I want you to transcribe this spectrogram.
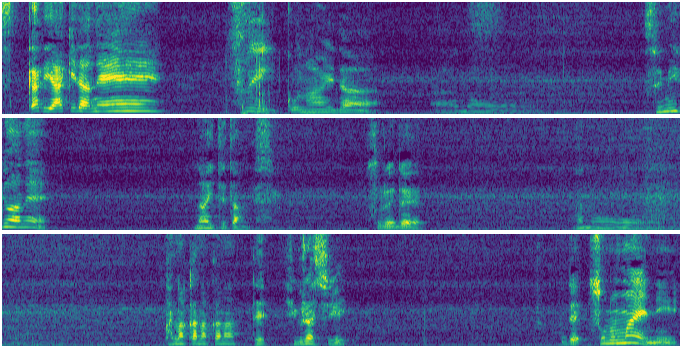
すっかり秋だね。ついこの間あのセミがね鳴いてたんですよ。それであのカナカナカナって日暮でその前に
